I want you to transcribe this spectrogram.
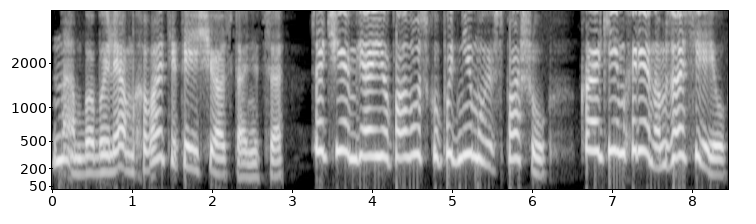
Нам, бобылям, хватит и еще останется. Зачем я ее полоску подниму и вспашу? Каким хреном засею?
